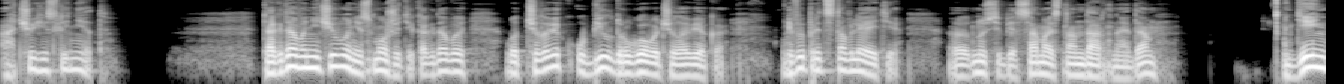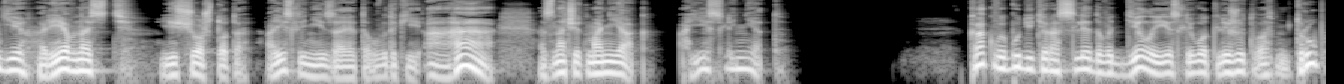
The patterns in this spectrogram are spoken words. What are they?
А что, если нет? Тогда вы ничего не сможете, когда вы... Вот человек убил другого человека, и вы представляете, э, ну, себе самое стандартное, да, деньги, ревность, еще что-то. А если не из-за этого? Вы такие, ага, значит маньяк. А если нет? Как вы будете расследовать дело, если вот лежит у вас труп,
